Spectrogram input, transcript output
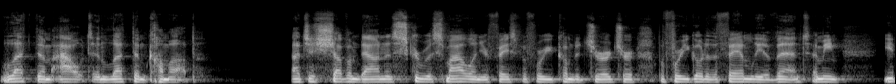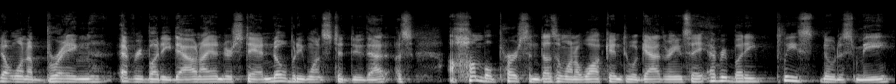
let them out and let them come up. Not just shove them down and screw a smile on your face before you come to church or before you go to the family event. I mean, you don't want to bring everybody down. I understand. Nobody wants to do that. A, a, humble person doesn't want to walk into a gathering and say, Everybody, please notice me.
